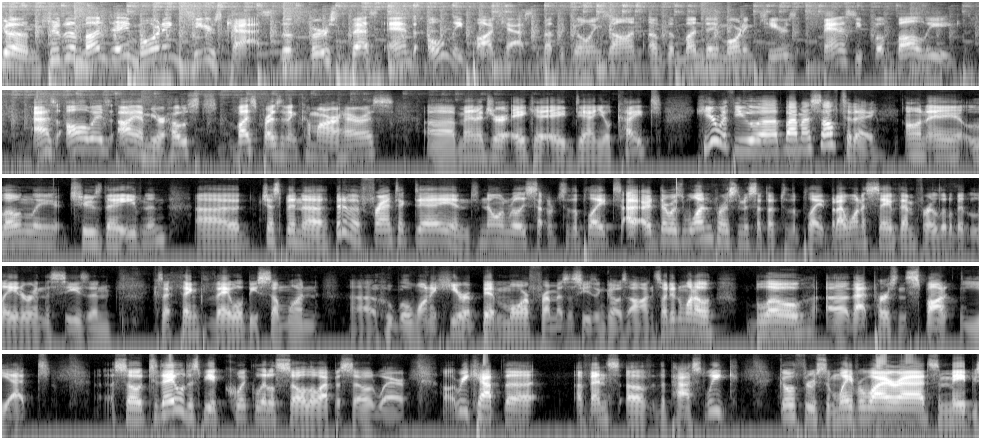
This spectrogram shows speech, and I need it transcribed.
Welcome to the Monday Morning Tears Cast, the first, best, and only podcast about the goings on of the Monday Morning Tears Fantasy Football League. As always, I am your host, Vice President Kamala Harris, uh, manager aka Daniel Kite, here with you uh, by myself today on a lonely Tuesday evening. Uh, just been a bit of a frantic day, and no one really stepped up to the plate. I, I, there was one person who stepped up to the plate, but I want to save them for a little bit later in the season because I think they will be someone uh, who will want to hear a bit more from as the season goes on. So I didn't want to blow uh, that person's spot yet. So today will just be a quick little solo episode where I'll recap the events of the past week, go through some waiver wire ads, some maybe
